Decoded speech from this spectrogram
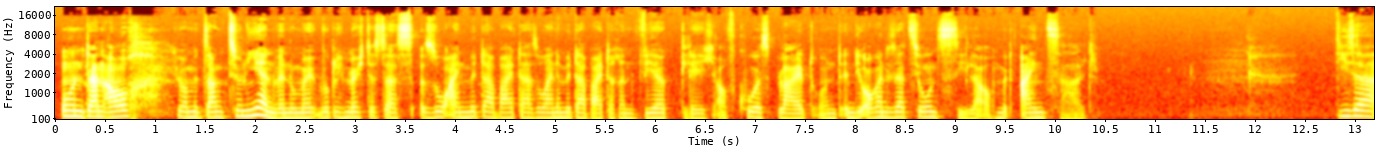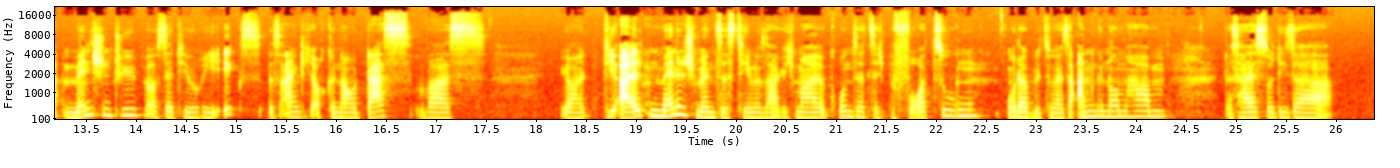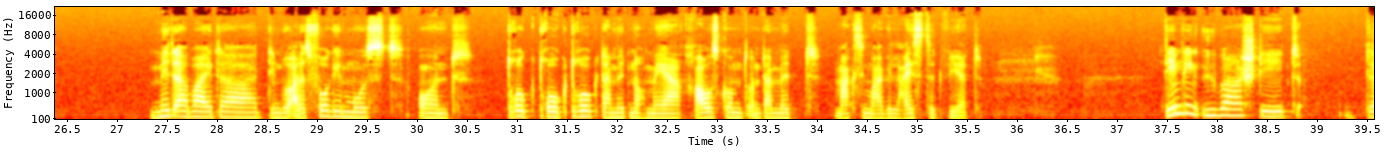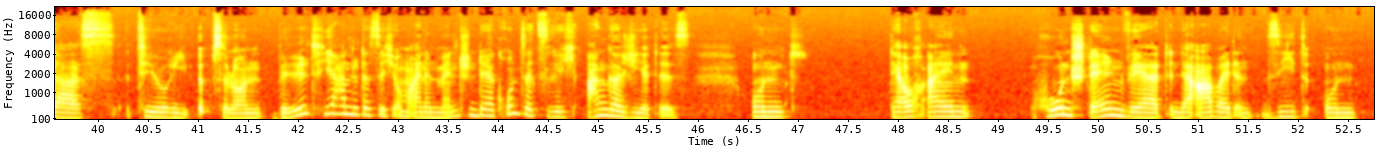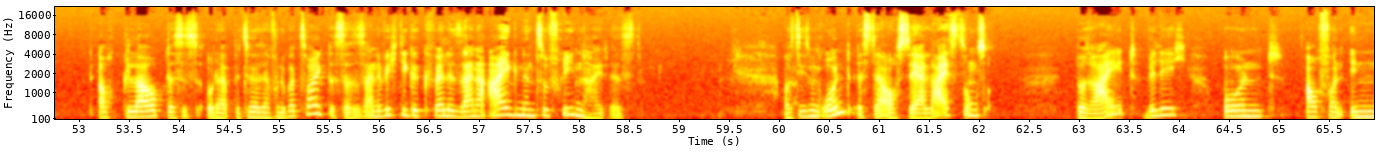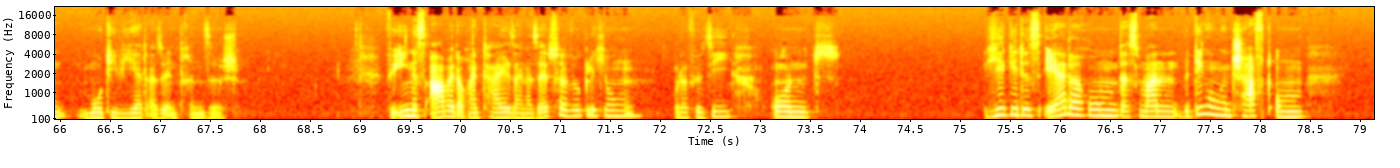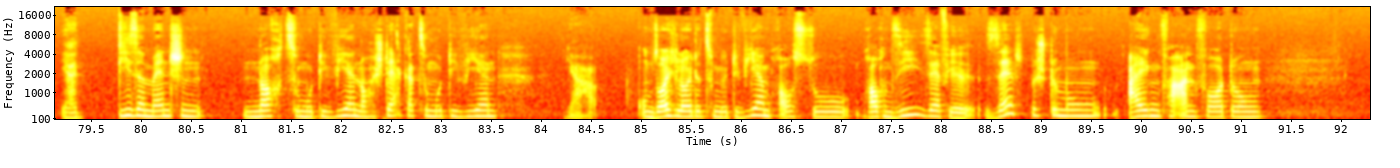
Und dann auch ja, mit Sanktionieren, wenn du wirklich möchtest, dass so ein Mitarbeiter, so eine Mitarbeiterin wirklich auf Kurs bleibt und in die Organisationsziele auch mit einzahlt. Dieser Menschentyp aus der Theorie X ist eigentlich auch genau das, was ja, die alten Managementsysteme, sage ich mal, grundsätzlich bevorzugen oder beziehungsweise angenommen haben. Das heißt, so dieser Mitarbeiter, dem du alles vorgeben musst und Druck, Druck, Druck, damit noch mehr rauskommt und damit maximal geleistet wird. Demgegenüber steht das Theorie Y-Bild. Hier handelt es sich um einen Menschen, der grundsätzlich engagiert ist und der auch einen hohen Stellenwert in der Arbeit sieht und auch glaubt, dass es oder beziehungsweise davon überzeugt ist, dass es eine wichtige Quelle seiner eigenen Zufriedenheit ist. Aus diesem Grund ist er auch sehr leistungsbereit, willig und auch von innen motiviert, also intrinsisch. Für ihn ist Arbeit auch ein Teil seiner Selbstverwirklichung oder für sie. Und hier geht es eher darum, dass man Bedingungen schafft, um ja, diese Menschen noch zu motivieren, noch stärker zu motivieren. Ja, um solche Leute zu motivieren, brauchst du, brauchen sie sehr viel Selbstbestimmung, Eigenverantwortung,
